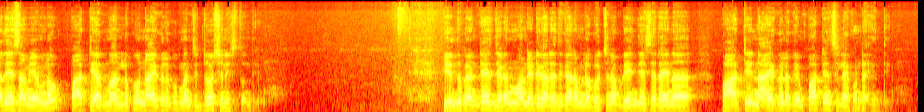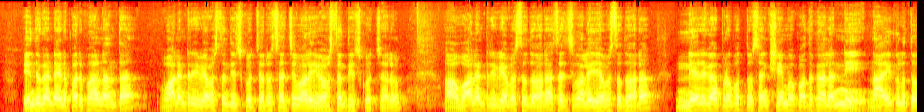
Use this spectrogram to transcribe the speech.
అదే సమయంలో పార్టీ అభిమానులకు నాయకులకు మంచి జోషనిస్తుంది. ఎందుకంటే జగన్మోహన్ రెడ్డి గారు అధికారంలోకి వచ్చినప్పుడు ఏం చేశారు ఆయన? పార్టీ నాయకులకు ఇంపార్టెన్స్ లేకుండా అయింది. ఎందుకంటే ఆయన పరిపాలన అంతా వాలంటరీ వ్యవస్థను తీసుకొచ్చారు సచివాలయ వ్యవస్థను తీసుకొచ్చారు. ఆ వాలంటరీ వ్యవస్థ ద్వారా సచివాలయ వ్యవస్థ ద్వారా నేరుగా ప్రభుత్వ సంక్షేమ పథకాలన్నీ నాయకులతో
